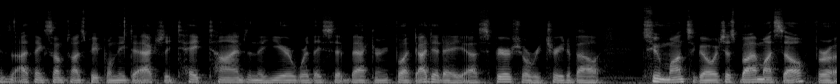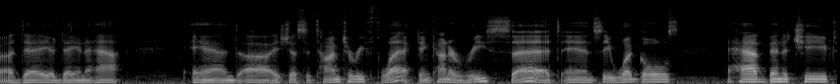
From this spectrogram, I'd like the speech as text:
And I think sometimes people need to actually take times in the year where they sit back and reflect. I did a, a spiritual retreat about two months ago. It's just by myself for a day, a day and a half. And uh, it's just a time to reflect and kind of reset and see what goals have been achieved,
